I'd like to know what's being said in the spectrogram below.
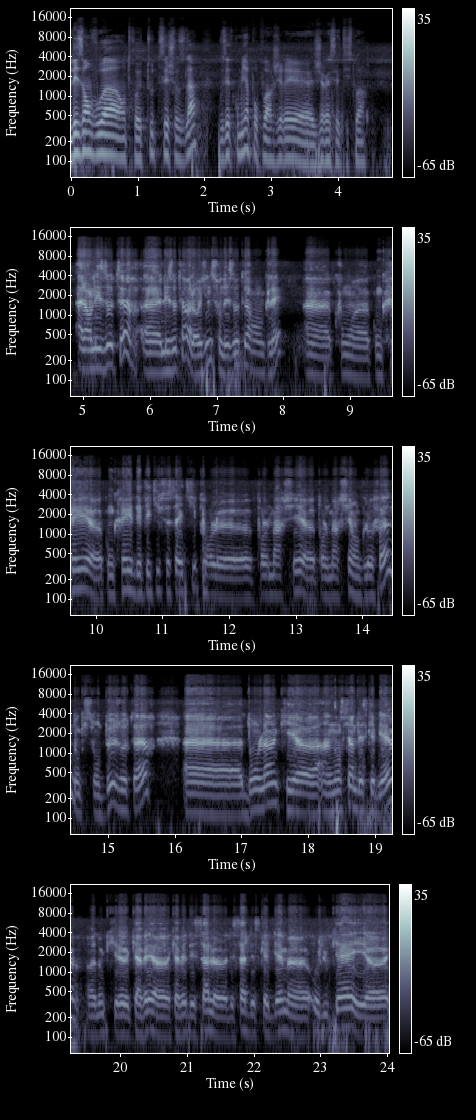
les envois, entre toutes ces choses-là, vous êtes combien pour pouvoir gérer, gérer cette histoire? Alors les auteurs, euh, les auteurs à l'origine sont des auteurs anglais qu'on euh, qu'on crée, euh, qu'on crée Detective Society pour le marché euh, pour le marché anglophone. Donc ils sont deux auteurs, euh, dont l'un qui est euh, un ancien de l'escape game, euh, donc qui, euh, avait euh, qui avait des salles euh, des salles d'escape game euh, au UK et, euh,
